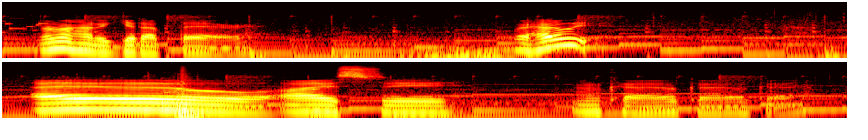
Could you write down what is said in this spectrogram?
I don't know how to get up there. Wait, how do we... Oh, I see. Okay, okay, okay.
